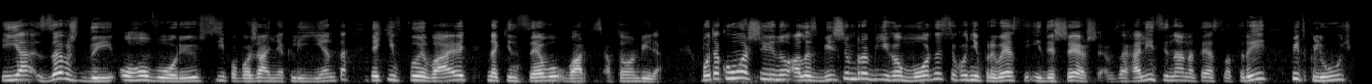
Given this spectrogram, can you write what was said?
і я завжди оговорюю всі побажання клієнта, які впливають на кінцеву вартість автомобіля. Бо таку машину, але з більшим пробігом, можна сьогодні привезти і дешевше. Взагалі ціна на Tesla 3 під ключ,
